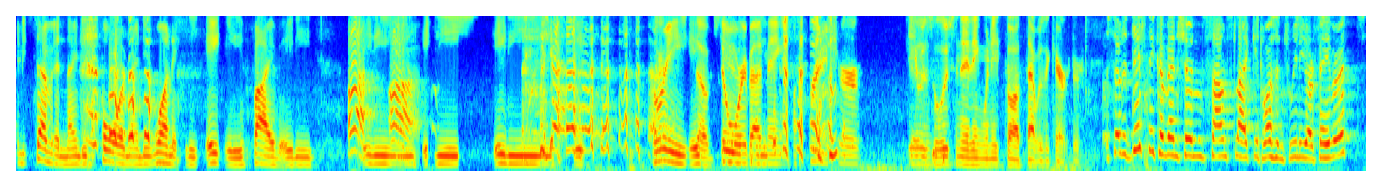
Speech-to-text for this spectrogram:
97, 94, 91, 88, 85, 80, Ah, 80, ah. 80, 80, 83, So don't worry about it, Ming. 84. I'm pretty sure he was hallucinating when he thought that was a character. So the Disney convention sounds like it wasn't really your favorite.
